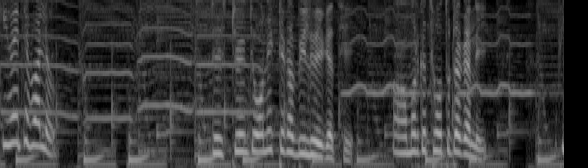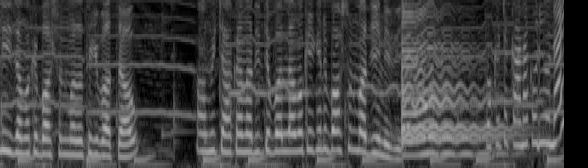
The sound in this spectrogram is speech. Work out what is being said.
কি হয়েছে বলো? রেস্টুরেন্টে অনেক টাকা বিল হয়ে গেছে। আমার কাছে অত টাকা নেই। প্লিজ আমাকে বাসন মাজা থেকে বাঁচাও। আমি টাকা না দিতে পারলে আমাকে এখানে বাসন মাজিয়ে নিবি। পকেটে কানা করিও নাই?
